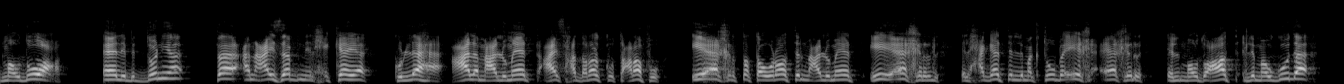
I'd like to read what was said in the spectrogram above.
الموضوع قالب الدنيا فأنا عايز أبني الحكاية كلها على معلومات. عايز حضراتكم تعرفوا إيه آخر تطورات المعلومات إيه آخر الحاجات اللي مكتوبة إيه آخر الموضوعات اللي موجودة.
